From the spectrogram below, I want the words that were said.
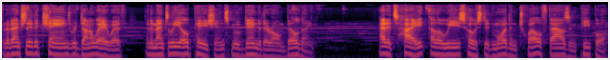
but eventually the chains were done away with and the mentally ill patients moved into their own building. At its height, Eloise hosted more than 12,000 people,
